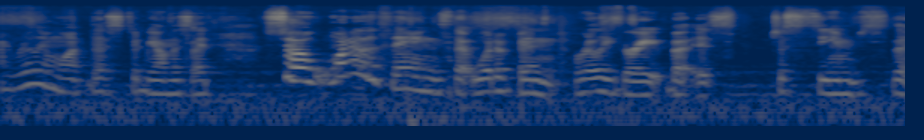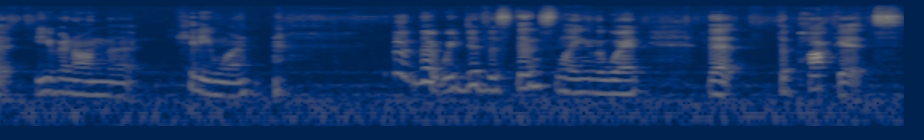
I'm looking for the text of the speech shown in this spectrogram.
I really want this to be on this side. So one of the things that would have been really great, but it just seems that even on the kitty one, that we did the stenciling the way that the pockets.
